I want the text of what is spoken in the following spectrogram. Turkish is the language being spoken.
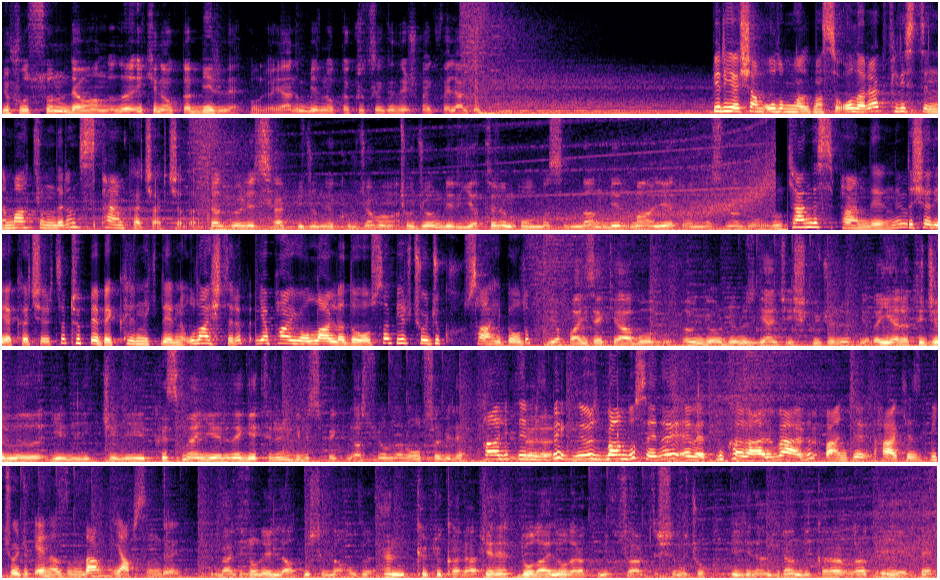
Nüfusun devamlılığı 2.1 ile oluyor. Yani 1.48'e düşmek felaket. Bir yaşam olumlaması olarak Filistinli mahkumların sperm kaçakçılığı. Biraz böyle sert bir cümle kuracağım ama çocuğun bir yatırım olmasından bir maliyet olmasına doğru Kendi spermlerini dışarıya kaçırtıp tüp bebek kliniklerine ulaştırıp yapay yollarla da olsa bir çocuk sahibi olup yapay zeka bu öngördüğümüz genç iş gücünü ya da yaratıcılığı, yenilikçiliği kısmen yerine getirir gibi spekülasyonlar olsa bile taliplerimizi bekliyoruz. Ben bu sene evet bu kararı verdim. Bence herkes bir çocuk en azından yapsın diyorum. belki son 50-60 yılda aldığı en kötü karar gene dolaylı olarak nüfus artışını çok ilgilendiren bir karar olarak EYT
